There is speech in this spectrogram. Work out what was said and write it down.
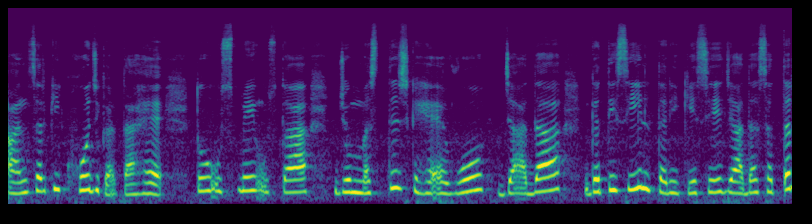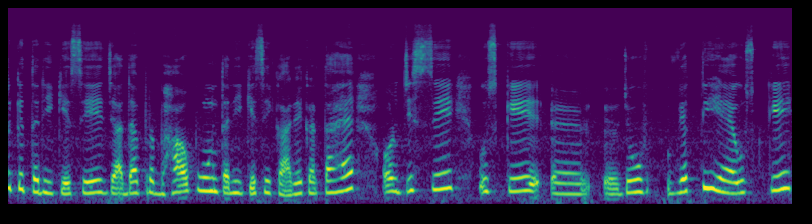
आंसर की खोज करता है तो उसमें उसका जो मस्तिष्क है, वो ज़्यादा गतिशील तरीके से, ज़्यादा सतर्क तरीके से, ज़्यादा प्रभावपूर्ण तरीके से कार्य करता है और जिससे उसके जो व्यक्ति है, उसके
